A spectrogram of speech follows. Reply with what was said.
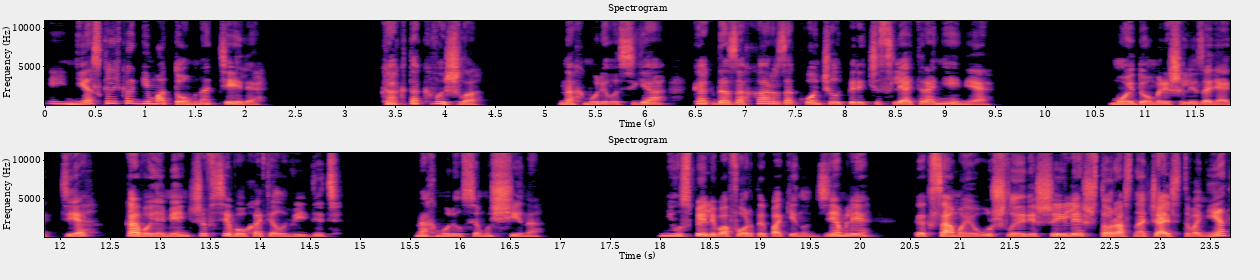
и несколько гематом на теле. Как так вышло? нахмурилась я, когда Захар закончил перечислять ранения. Мой дом решили занять те, кого я меньше всего хотел видеть, нахмурился мужчина. Не успели во форты покинуть земли, как самые ушлые решили, что раз начальства нет,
